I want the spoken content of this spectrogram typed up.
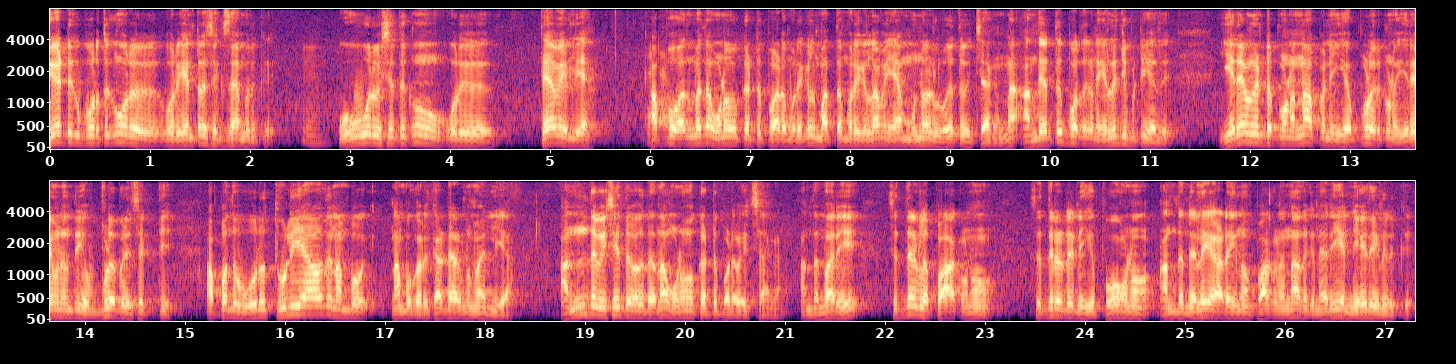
கேட்டுக்கு போகிறதுக்கும் ஒரு ஒரு என்ட்ரன்ஸ் எக்ஸாம் இருக்குது ஒவ்வொரு விஷயத்துக்கும் ஒரு தேவை இல்லையா அப்போது அது மாதிரி தான் உணவு கட்டுப்பாடு முறைகள் மற்ற முறைகள் இல்லாமல் ஏன் முன்னோர்கள் வகுத்து வச்சாங்கன்னா அந்த இடத்துக்கு போகிறதுக்கான எலிஜிபிலிட்டி அது. இறைவன்கிட்ட போனோம்னா அப்போ நீங்கள் எவ்வளோ இருக்கணும்? இறைவன் வந்து எவ்வளோ பெரிய சக்தி? அப்போ அந்த ஒரு துளியாவது நம்ம நமக்கு ஒரு கரெக்டாக இருக்கணுமா இல்லையா? அந்த விஷயத்தை வகுத்தா தான் உணவு கட்டுப்பாடு வச்சாங்க. அந்த மாதிரி சித்தர்களை பார்க்கணும். சித்தர்கிட்ட நீங்கள் போகணும். அந்த நிலையை அடையணும் பார்க்கணுன்னா அதுக்கு நிறைய நேதைகள் இருக்குது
